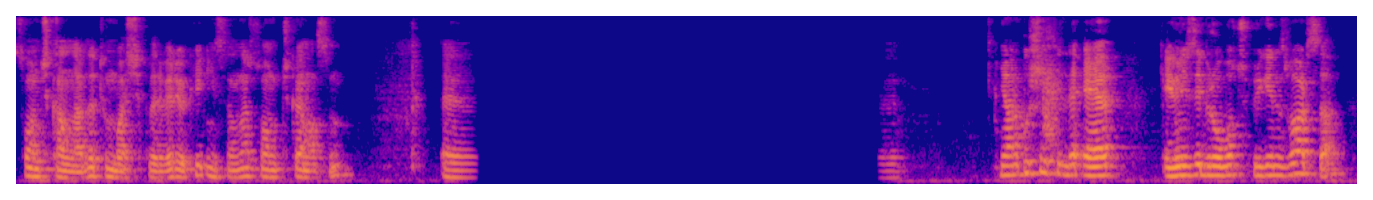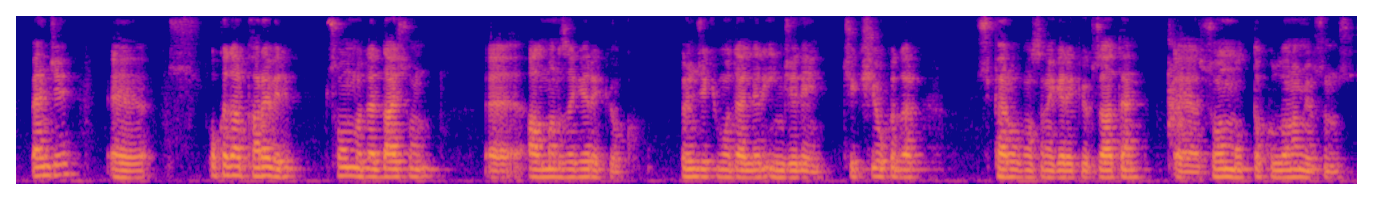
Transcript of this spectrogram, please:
son çıkanlarda tüm başlıkları veriyor ki insanlar son çıkan alsın. Ee, yani bu şekilde eğer evinizde bir robot süpürgeniz varsa bence e, o kadar para verip son model Dyson e, almanıza gerek yok. Önceki modelleri inceleyin. Çekişi o kadar süper olmasına gerek yok. Zaten e, son modda kullanamıyorsunuz.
